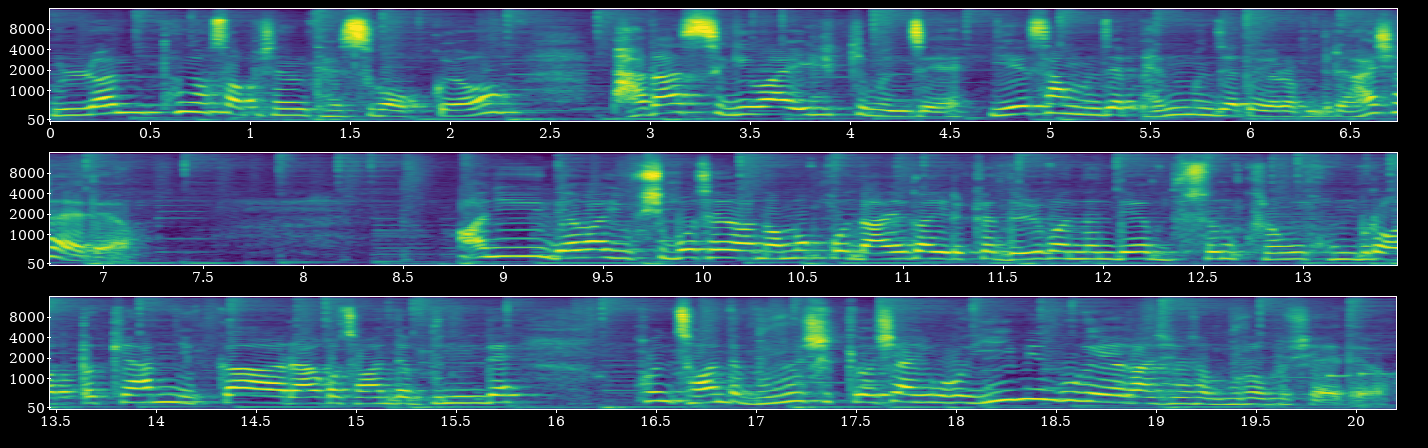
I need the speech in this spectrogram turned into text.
물론 통역 서비스는 될 수가 없고요. 받아쓰기와 읽기 문제, 예상 문제 100문제도 여러분들이 하셔야 돼요. 아니, 내가 65세가 넘었고 나이가 이렇게 늙었는데 무슨 그런 공부를 어떻게 합니까? 라고 저한테 묻는데 그건 저한테 물으실 것이 아니고 이민국에 가셔서 물어보셔야 돼요.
